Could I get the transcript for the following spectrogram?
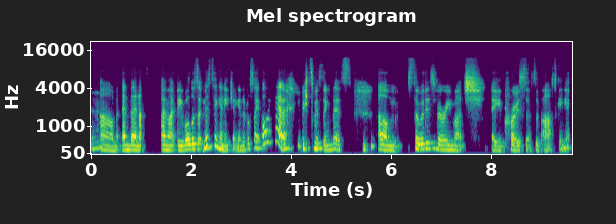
Mm-hmm. Um, and then I might be, well, is it missing anything? And it'll say, oh, yeah, it's missing this. Mm-hmm. Um, so it is very much a process of asking it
